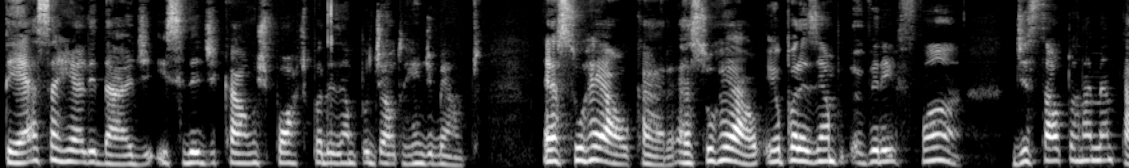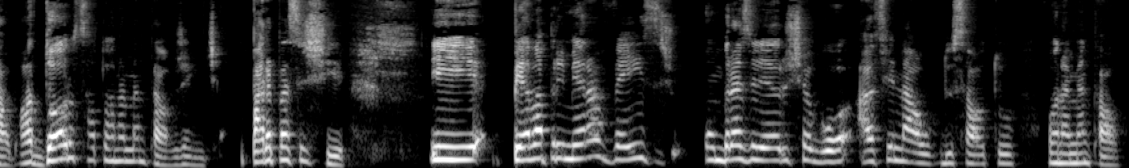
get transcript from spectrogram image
ter essa realidade e se dedicar a um esporte, por exemplo, de alto rendimento. É surreal, cara. É surreal. Eu, por exemplo, eu virei fã de salto ornamental. Adoro salto ornamental, gente. Para pra assistir. E pela primeira vez, um brasileiro chegou à final do salto ornamental.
